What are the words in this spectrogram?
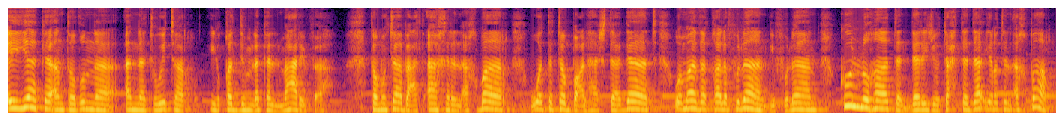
إياك أن تظن أن تويتر يقدم لك المعرفة. فمتابعة آخر الأخبار وتتبع الهاشتاجات وماذا قال فلان لفلان كلها تندرج تحت دائرة الأخبار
